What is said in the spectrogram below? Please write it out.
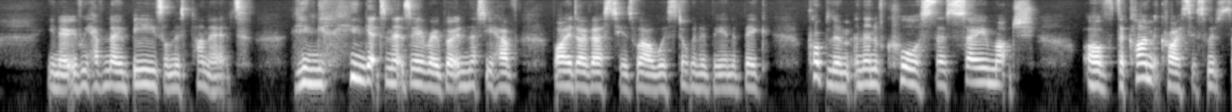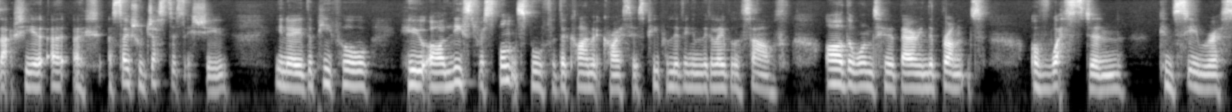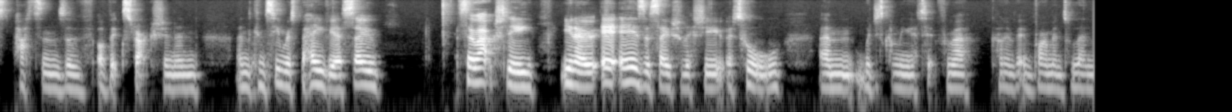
You know, if we have no bees on this planet, you can, you can get to net zero, but unless you have biodiversity as well, we're still going to be in a big problem. And then, of course, there's so much of the climate crisis, which is actually a, a, a social justice issue. You know, the people who are least responsible for the climate crisis, people living in the global south, are the ones who are bearing the brunt of Western consumerist patterns of, of extraction and, and consumerist behaviour. So, so actually, you know, it is a social issue at all. Um, we're just coming at it from a kind of environmental lens.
